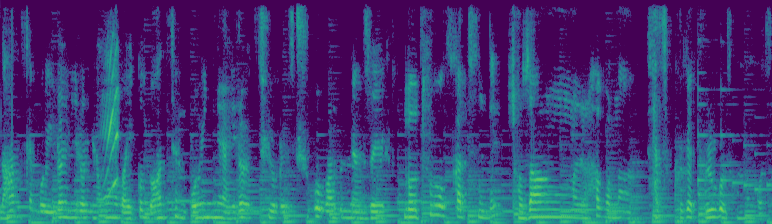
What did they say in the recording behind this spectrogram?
나한테 뭐 이런 이런 영화가 있고 너한테는 뭐 있냐 이런 식으로 주고받으면서 노트북 같은데 저장을 하거나 계속 그게 돌고 도는 거죠.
